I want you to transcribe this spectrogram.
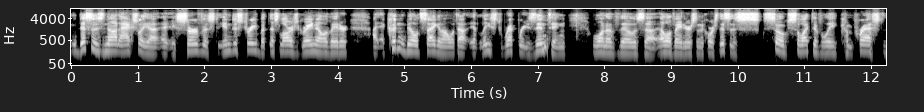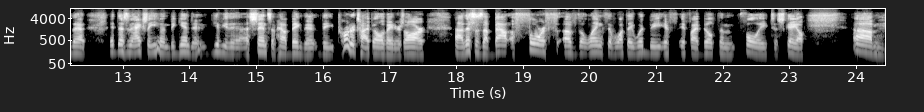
this is not actually a, a, serviced industry, but this large grain elevator, I, I, couldn't build Saginaw without at least representing one of those uh, elevators. And of course, this is so selectively compressed that it doesn't actually even begin to give you the, a sense of how big the, the prototype elevators are. Uh, this is about a fourth of the length of what they would be if, if I built them fully to scale. Um,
